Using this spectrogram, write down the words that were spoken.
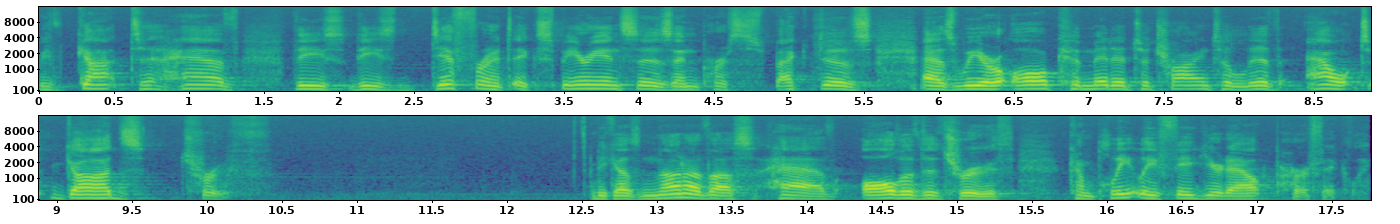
We've got to have these, these different experiences and perspectives as we are all committed to trying to live out God's truth. Because none of us have all of the truth completely figured out perfectly.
